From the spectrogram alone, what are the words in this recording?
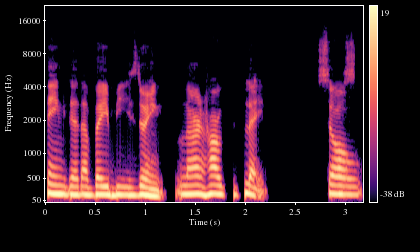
thing that a baby is doing? Learn how to play. So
